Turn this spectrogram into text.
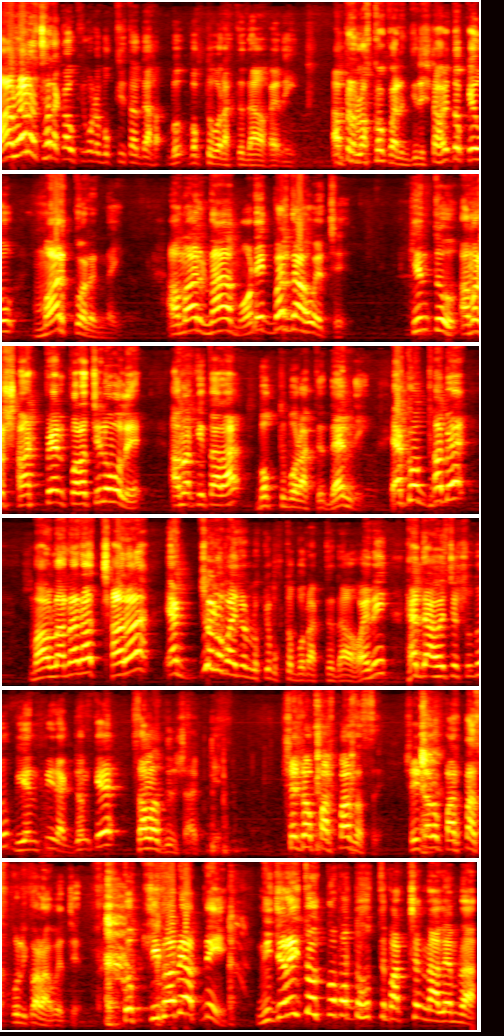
মাওলানা ছাড়া কাউকে কোনো বক্তৃতা দেওয়া বক্তব্য রাখতে দেওয়া হয়নি। আপনারা লক্ষ্য করেন, জিনিসটা হয়তো কেউ মার্ক করেন নাই। আমার নাম অনেকবার দেওয়া হয়েছে, কিন্তু আমার শার্ট প্যান্ট পরা ছিল বলে আমাকে তারা বক্তব্য রাখতে দেননি। এককভাবে মাওলানারা ছাড়া একজনও বাইরের লোককে বক্তব্য রাখতে দেওয়া হয়নি। হ্যাঁ দেওয়া হয়েছে শুধু বিএনপির একজনকে, সালাউদ্দিন সাহেবকে। সেটাও পারপাস আছে। সেটারও পারপাসফুলি করা হয়েছে। তো কীভাবে আপনি নিজেরাই তো ঐক্যবদ্ধ হতে পারছেন না আলেমরা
